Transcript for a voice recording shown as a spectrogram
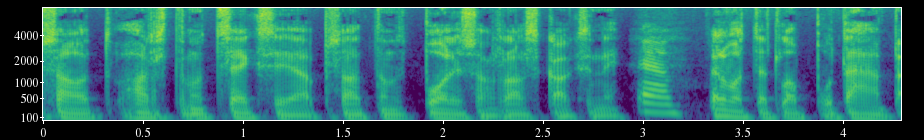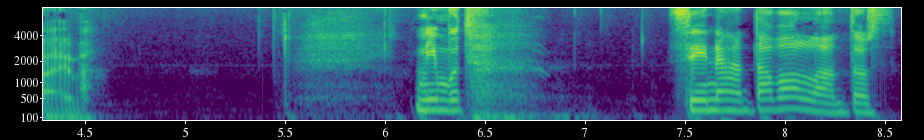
sä oot harrastanut seksiä ja saattanut puolison raskaaksi, niin Joo. velvoitteet loppuu tähän päivään. Niin, mutta siinähän tavallaan tuossa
